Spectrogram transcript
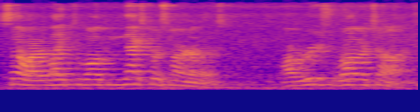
So I would like to welcome the next person on our list, Aarush Ravichand.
